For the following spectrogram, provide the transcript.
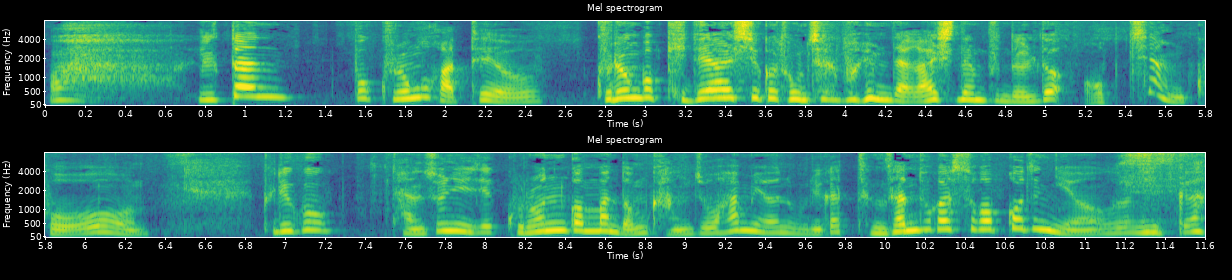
와 일단 뭐 그런 것 같아요. 그런 거 기대하시고 동창 모임 나가시는 분들도 없지 않고 그리고 단순히 이제 그런 것만 너무 강조하면 우리가 등산도 갈 수가 없거든요. 그러니까.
